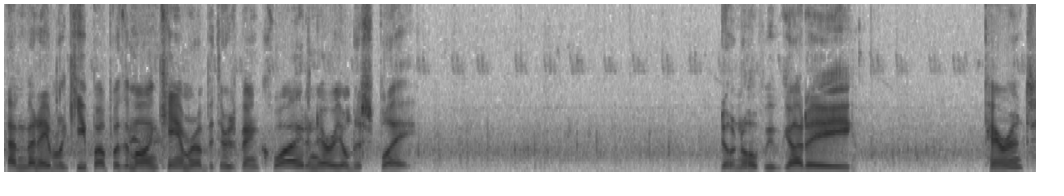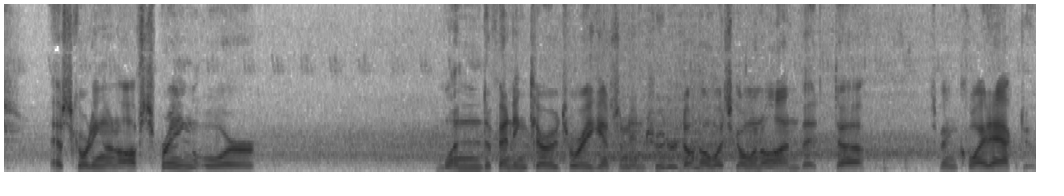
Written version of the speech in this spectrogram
Haven't been able to keep up with them on camera, but there's been quite an aerial display. Don't know if we've got a parent escorting an offspring or one defending territory against an intruder. Don't know what's going on, but uh, it's been quite active.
